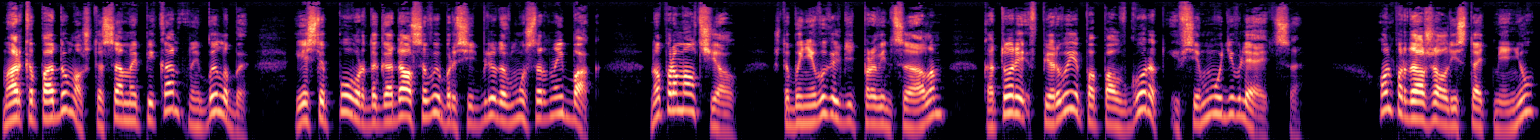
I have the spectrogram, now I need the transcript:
Марко подумал, что самое пикантное было бы, если повар догадался выбросить блюдо в мусорный бак, но промолчал, чтобы не выглядеть провинциалом, который впервые попал в город и всему удивляется. Он продолжал листать меню,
